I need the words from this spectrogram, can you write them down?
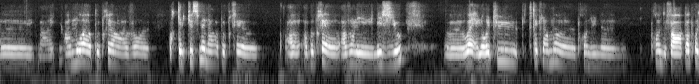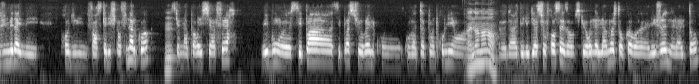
euh, bah, un mois à peu près hein, avant, voire quelques semaines hein, à peu près, à, peu près avant les, les JO. ouais, elle aurait pu très clairement prendre une, prendre, enfin pas prendre une médaille, mais prendre une, enfin se qualifier en finale quoi, mm. ce qu'elle n'a pas réussi à faire. Mais bon, c'est pas c'est pas sur elle qu'on qu'on va taper en premier en- Ah non, non, non. euh, dans la délégation française, hein, parce que Ronelle Lamotte, encore, euh, elle est jeune, elle a le temps.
